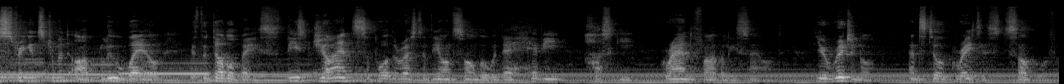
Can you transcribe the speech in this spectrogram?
Largest string instrument, our blue whale, is the double bass. These giants support the rest of the ensemble with their heavy, husky, grandfatherly sound, the original and still greatest subwoofer.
